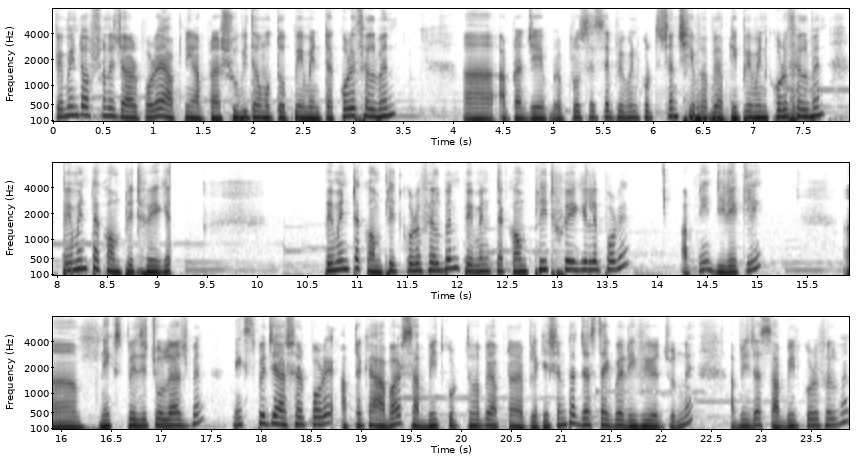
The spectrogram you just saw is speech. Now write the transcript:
পেমেন্ট অপশনে যাওয়ার পরে আপনি আপনার সুবিধা মতো পেমেন্টটা করে ফেলবেন। আপনার যে প্রসেসে পেমেন্ট করতে চান, সেভাবে আপনি পেমেন্ট করে ফেলবেন। পেমেন্টটা কমপ্লিট হয়ে গেলে পেমেন্টটা কমপ্লিট করে ফেলবেন। পেমেন্টটা কমপ্লিট হয়ে গেলে পরে আপনি ডিরেক্টলি নেক্সট পেজে চলে আসবেন। নেক্সট পেজে আসার পরে আপনাকে আবার সাবমিট করতে হবে আপনার অ্যাপ্লিকেশনটা জাস্ট একবার রিভিউয়ের জন্য। আপনি জাস্ট সাবমিট করে ফেলবেন।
